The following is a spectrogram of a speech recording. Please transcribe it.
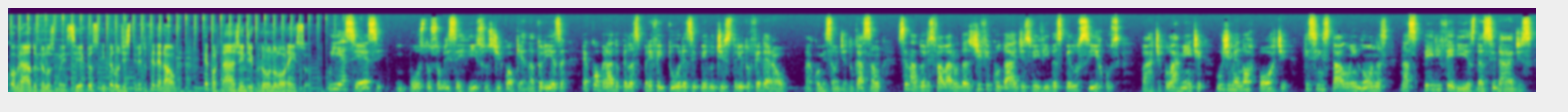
cobrado pelos municípios e pelo Distrito Federal. Reportagem de Bruno Lourenço. O ISS, Imposto sobre Serviços de Qualquer Natureza, é cobrado pelas prefeituras e pelo Distrito Federal. Na Comissão de Educação, senadores falaram das dificuldades vividas pelos circos, particularmente os de menor porte, que se instalam em lonas nas periferias das cidades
